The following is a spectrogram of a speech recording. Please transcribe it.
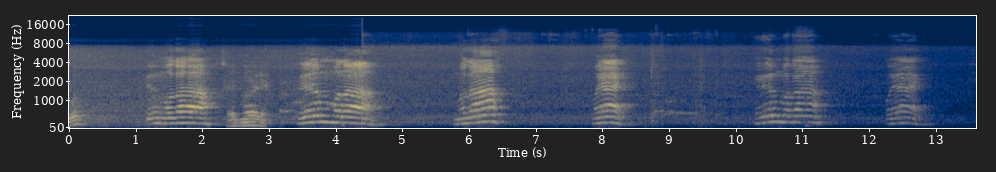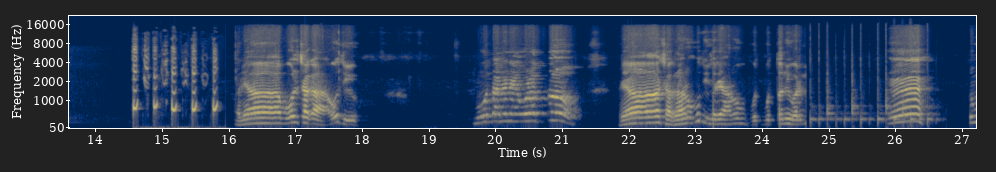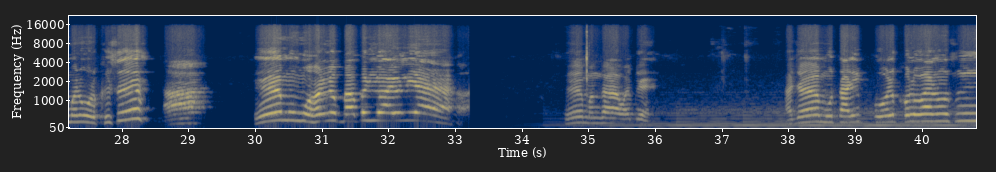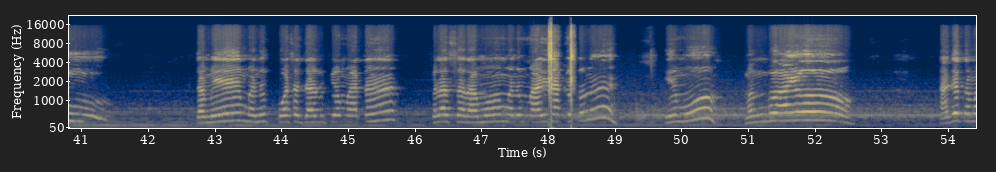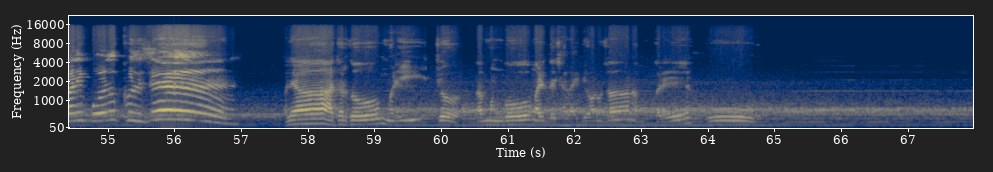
બોલ એમ મગા સાહેબ મળે છે એમ મગા મગા ઓયાય એમ મગા ઓયાય અલ્યા બોલ છકા આવું થયું હું તને નહીં ઓળખતો અલ્યા છગડાનું શું થયું છે રે હારું ભૂત ભૂત તો નહીં વર્ગ એ તું મને ઓળખીશ હા એ હું મોહનનો બાબરિયો આવ્યો લ્યા. એ મંગા હોય આજે હું તારી પોલ ખોલવાનો છું. તમે મને પાંચ હજાર રૂપિયા માટે પેલા સરામો મને મારી નાખ્યો તો ને? એ હું મંગો આવ્યો આજે તમારી પોલ ખુલશે. અલ્યા, આધર તો મળી જો આ મંગો મારી દશા લાવી દેવાનો છે ને કરે. ઓ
